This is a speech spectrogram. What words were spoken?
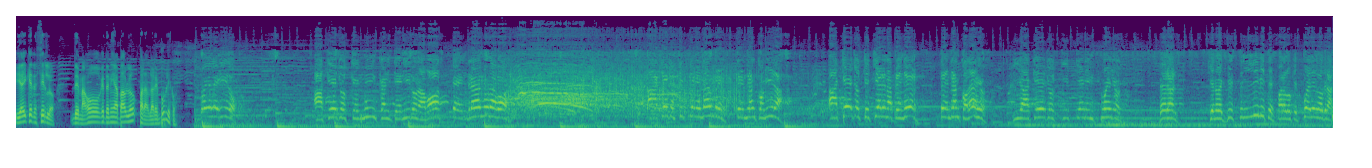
y hay que decirlo, demagogo que tenía Pablo para hablar en público. Soy elegido. Aquellos que nunca han tenido una voz tendrán una voz. Aquellos que tienen hambre tendrán comida. Aquellos que quieren aprender tendrán colegios. Y aquellos que tienen sueños verán que no existen límites para lo que pueden lograr.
